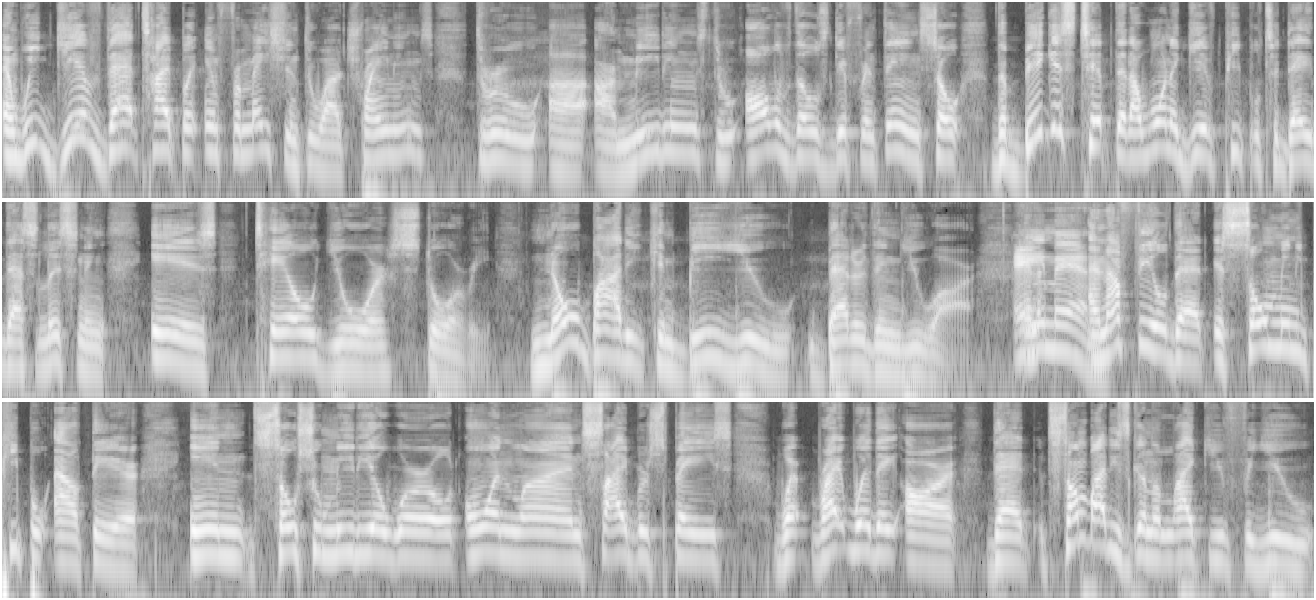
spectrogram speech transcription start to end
And we give that type of information through our trainings, through uh, our meetings, through all of those different things. So, the biggest tip that I want to give people today that's listening is tell your story. Nobody can be you better than you are. And- Amen. And I feel that it's so many people out there in social media world, online, cyberspace, wh- right where they are, that somebody's gonna like you for you.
